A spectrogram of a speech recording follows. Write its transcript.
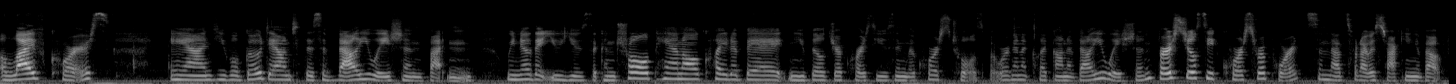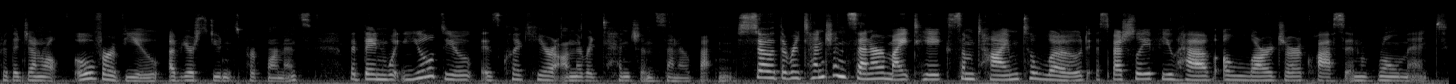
a live course and you will go down to this evaluation button. We know that you use the control panel quite a bit and you build your course using the course tools, but we're going to click on evaluation. First, you'll see course reports, and that's what I was talking about for the general overview of your student's performance. But then what you'll do is click here on the Retention Center button. So the Retention Center might take some time to load, especially if you have a larger class enrollment.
